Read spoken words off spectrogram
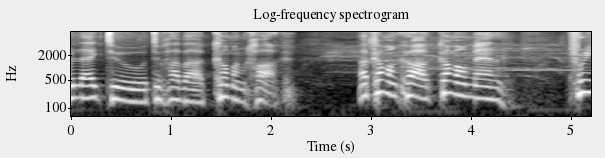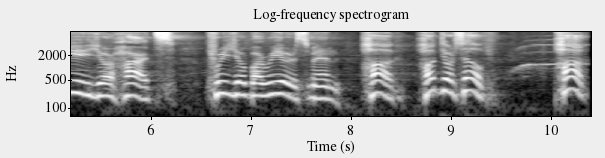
We like to, to have a common hug. A common hug. Come on, man. Free your hearts. Free your barriers, man. Hug. Hug yourself. Hug.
